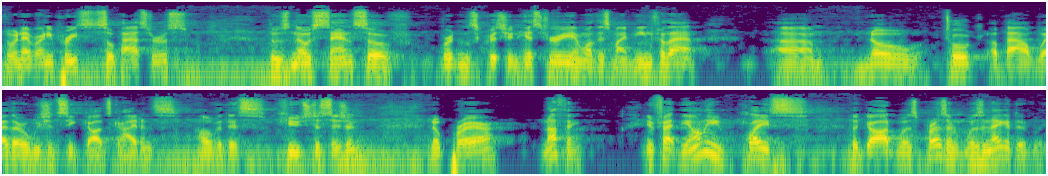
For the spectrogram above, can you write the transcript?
There were never any priests or pastors. There was no sense of Britain's Christian history and what this might mean for that. Um, no talk about whether we should seek God's guidance over this huge decision. No prayer. Nothing. In fact, the only place that God was present was negatively.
